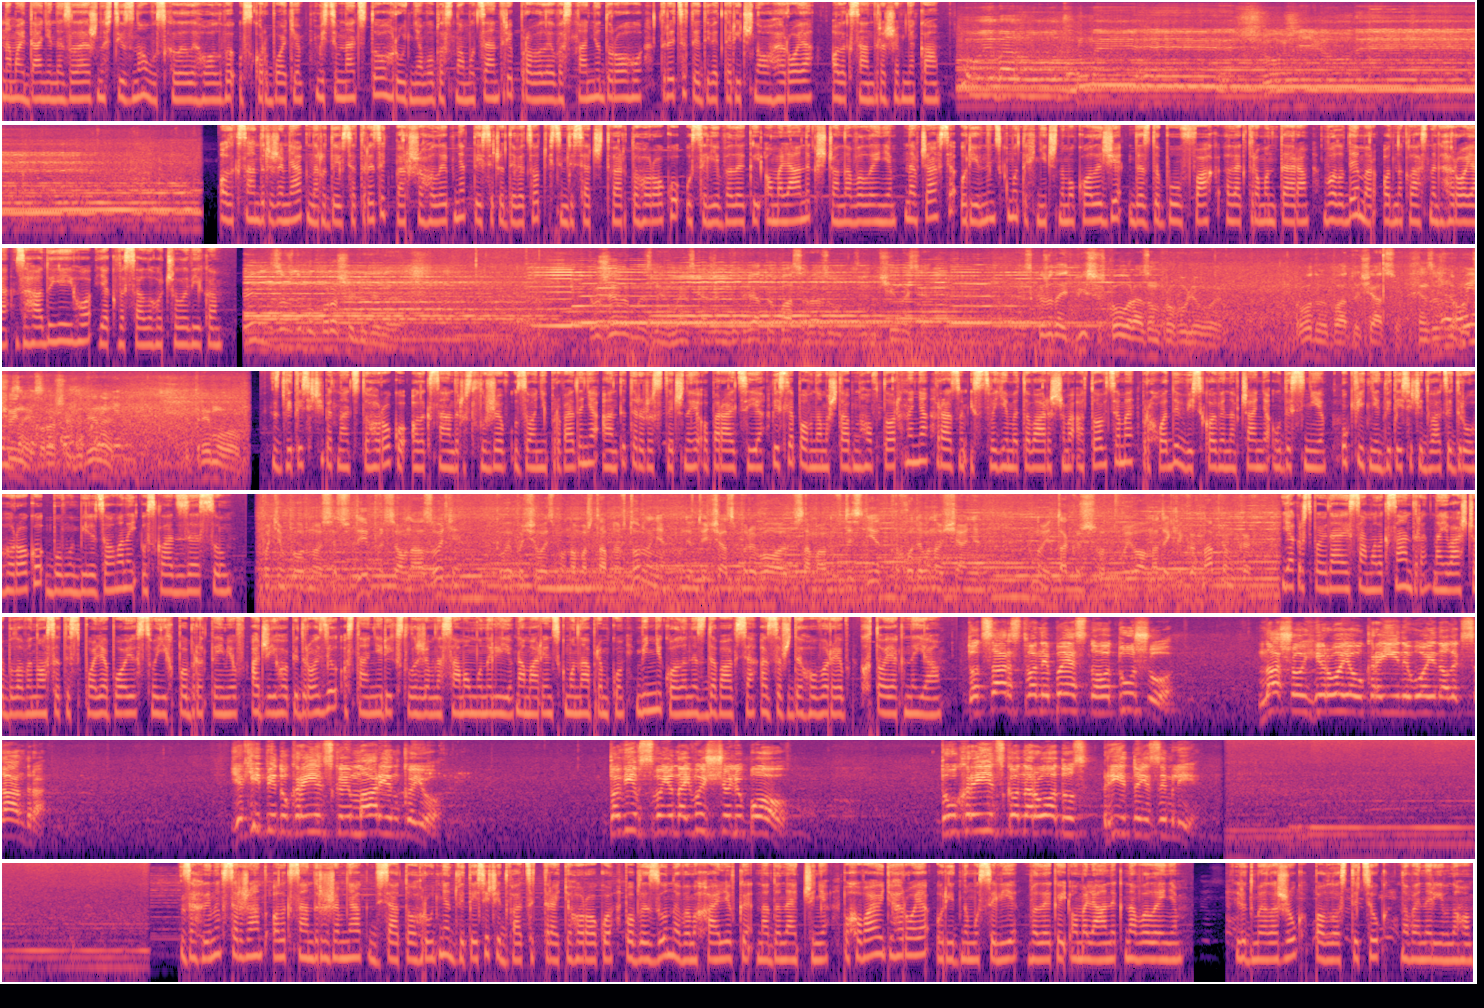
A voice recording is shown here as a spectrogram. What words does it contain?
На майдані незалежності знову схилили голови у скорботі. 18 грудня в обласному центрі провели в останню дорогу 39-річного героя Олександра Живняка. Олександр Живняк народився 31 липня 1984 року у селі Великий Омеляник, що на Волині. Навчався у Рівненському технічному коледжі, де здобув фах електромонтера. Володимир, однокласник героя, згадує його як веселого чоловіка. Він завжди був хорошою людиною. Дружили ми з ним. Ми, скажімо, до 9 класу разом з ним вчилися. Скажу навіть більше, школу разом прогулювали. Проводили багато часу. Він завжди був чуйною, хорошою людиною, підтримував. З 2015 року Олександр служив у зоні проведення антитерористичної операції. Після повномасштабного вторгнення разом із своїми товаришами-атовцями проходив військові навчання у Десні. У квітні 2022 року був мобілізований у склад ЗСУ. Потім повернувся сюди, працював на Азоті. Коли почалось повномасштабне вторгнення, вони в той час перебували саме в Десні, проходили навчання. Ну і також от, воював на декількох напрямках. Як розповідає сам Олександр, найважче було виносити з поля бою своїх побратимів, адже його підрозділ останній рік служив на самому нулі на Мар'їнському напрямку. Він ніколи не здавався, а завжди говорив: хто як не я. до Царства Небесного душу нашого героя України, воїна Олександра, який під українською Мар'їнкою довів свою найвищу любов до українського народу з рідної землі. Загинув сержант Олександр Жевняк 10 грудня 2023 року поблизу Новомихайлівки на Донеччині. Поховають героя у рідному селі Великий Омеляник на Волині. Людмила Жук, Павло Стецюк. Новини Рівного.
